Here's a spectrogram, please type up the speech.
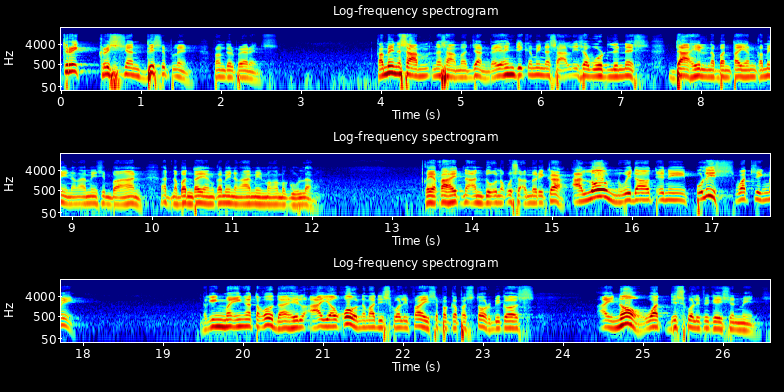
strict Christian discipline from their parents. Kami nasama, nasama dyan. Kaya hindi kami nasali sa worldliness dahil nabantayan kami ng aming simbahan at nabantayan kami ng aming mga magulang. Kaya kahit na andoon ako sa Amerika, alone without any police watching me, naging maingat ako dahil ayaw ko na ma-disqualify sa pagkapastor because I know what disqualification means.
